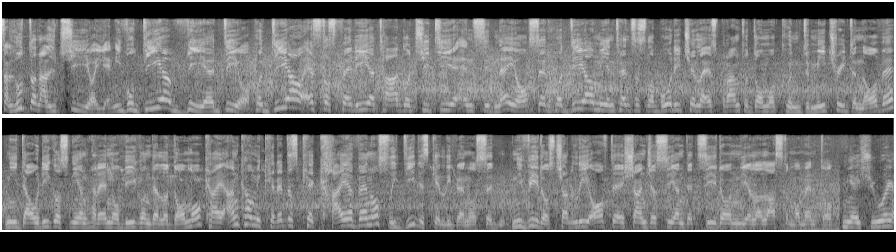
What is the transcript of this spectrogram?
Saluton al cio, jen ivudia via dio. Hodio estas feria tago ci tie en Sidneo, sed hodio mi intensas labori ce la Esperanto domo kun Dimitri denove. Ni daurigos nian renovigon de la domo, kai ankaŭ mi kredas ke Kaja venos, li didis ke li venos, sed ni vidos, ĉar li ofte ŝanĝas sian decidon je la lasta momento. Miaj ŝuoj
